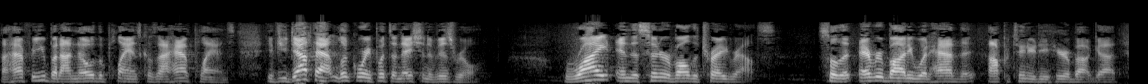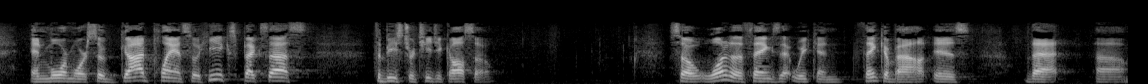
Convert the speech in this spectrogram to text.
I have for you, but I know the plans because I have plans. If you doubt that, look where he put the nation of Israel. Right in the center of all the trade routes. So that everybody would have the opportunity to hear about God. And more and more. So God plans. So he expects us to be strategic also. So one of the things that we can think about is that um,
